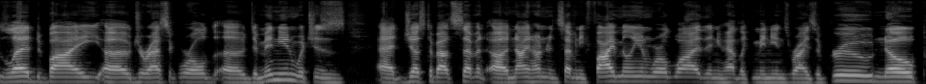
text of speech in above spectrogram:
led by uh, Jurassic World uh, Dominion, which is at just about seven nine hundred seventy five million worldwide. Then you had like Minions: Rise of Gru, Nope.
